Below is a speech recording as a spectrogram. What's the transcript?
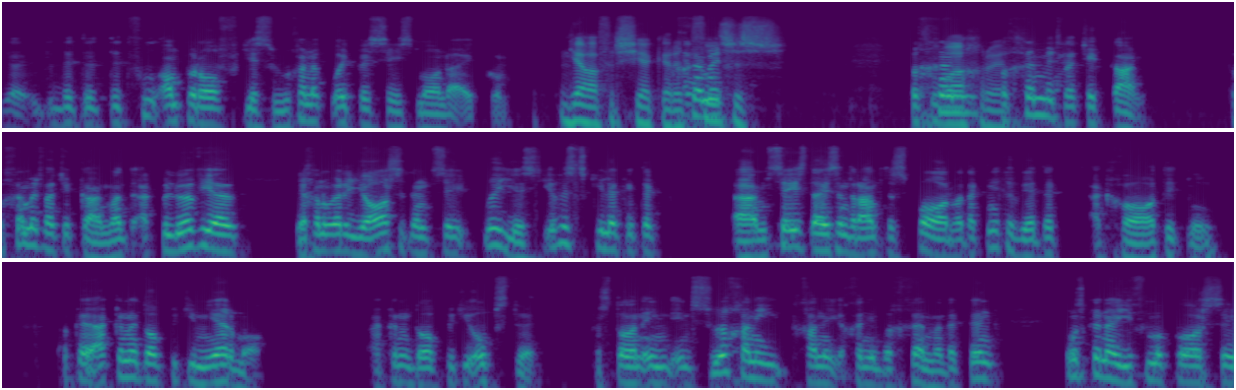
ja, dit dit dit voel amper of jy's hoe gaan ek ooit by 6 maande uitkom? Ja, verseker, dit voel soos begin begin met wat jy kan. Begin met wat jy kan want ek beloof jou jy gaan oor 'n jaar sit en sê, "O, jy's ewe skielik het ek um, R6000 gespaar wat ek nie geweet het ek gehad het nie." OK, ek kan dit dalk bietjie meer maak. Ek kan dit dalk bietjie opstoot. Verstaan en en so gaan jy gaan jy gaan jy begin want ek dink ons kan nou hier vir mekaar sê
